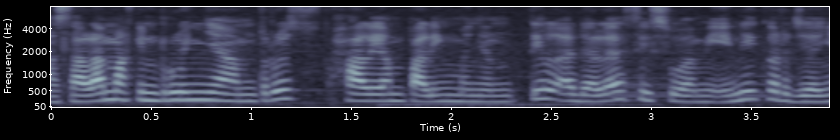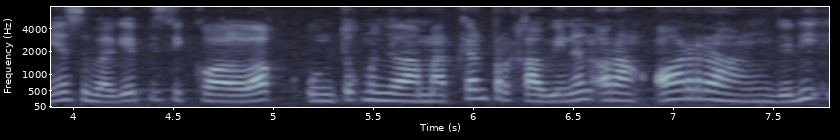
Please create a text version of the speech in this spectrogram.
masalah makin runyam. Terus hal yang paling menyentil adalah si suami ini kerjanya sebagai psikolog untuk menyelamatkan perkawinan orang-orang. Jadi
